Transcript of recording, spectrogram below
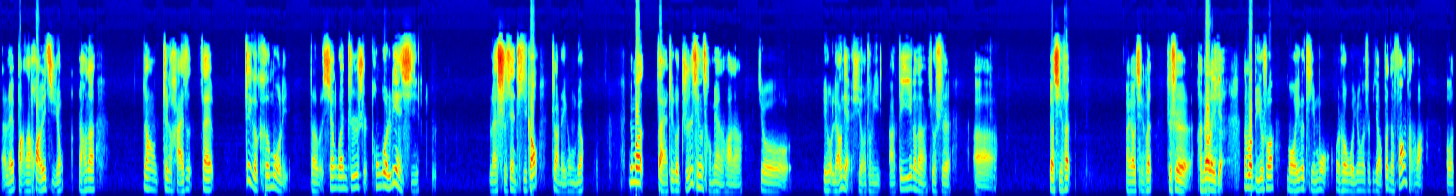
呃，来把它化为己用。然后呢，让这个孩子在这个科目里。的相关知识，通过练习来实现提高这样的一个目标。那么，在这个执行层面的话呢，就有两点需要注意啊。第一个呢，就是呃要勤奋啊，要勤奋，这是很重要的一点。那么，比如说某一个题目，或者说我用的是比较笨的方法的话，我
